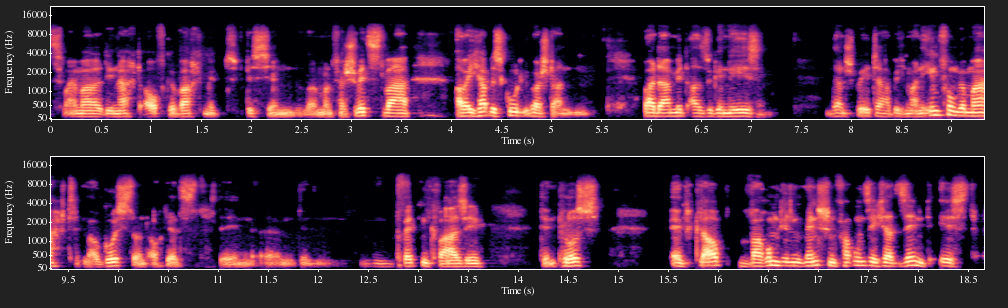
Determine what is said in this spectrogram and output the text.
zweimal die Nacht aufgewacht mit bisschen, weil man verschwitzt war. Aber ich habe es gut überstanden, war damit also genesen. Dann später habe ich meine Impfung gemacht im August und auch jetzt den, ähm, den dritten quasi, den Plus. Ich glaube, warum die Menschen verunsichert sind, ist,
